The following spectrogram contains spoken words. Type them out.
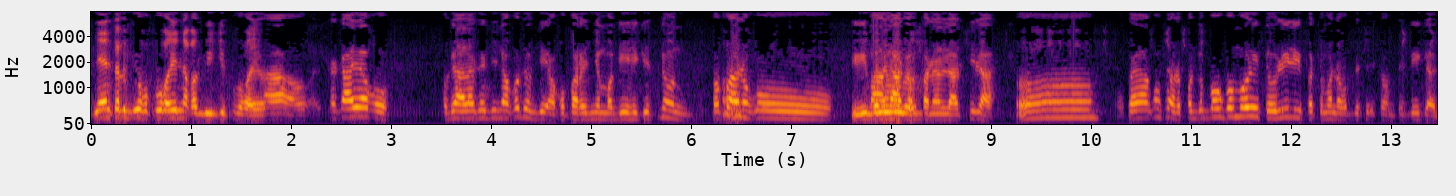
In-interview ko po kayo, naka-video po kayo. Ah, oo. kagaya ko, maglalagay din ako doon, di ako pa rin yung maghihigit noon. Paano ko Yung iba maalagang pa ng lahat sila? Oh, Kaya kung saan, pag nabago mo rito, lilipat naman ako sa isang tibigan.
